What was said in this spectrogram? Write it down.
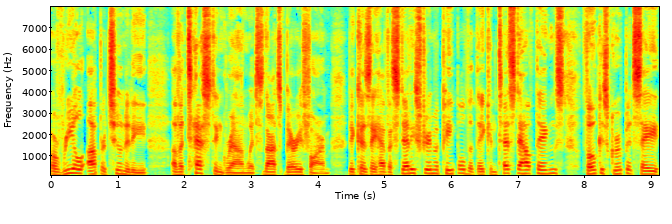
a real opportunity of a testing ground with Knott's Berry Farm because they have a steady stream of people that they can test out things, focus group it, say,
